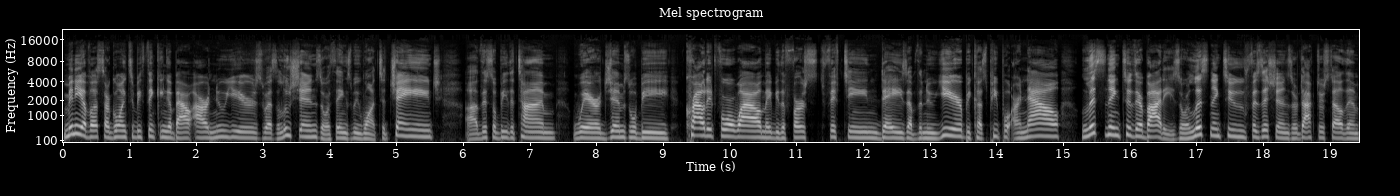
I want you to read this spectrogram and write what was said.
many of us are going to be thinking about our New Year's resolutions or things we want to change. Uh, this will be the time where gyms will be crowded for a while, maybe the first 15 days of the new year, because people are now listening to their bodies or listening to physicians or doctors tell them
